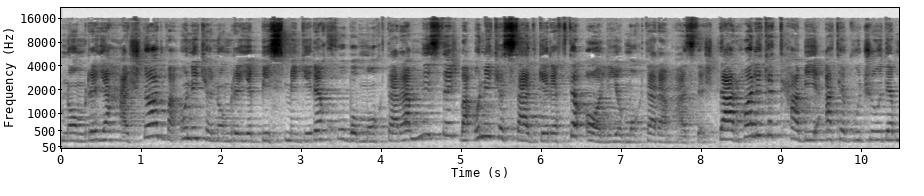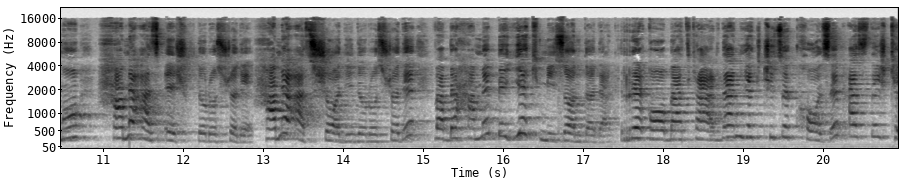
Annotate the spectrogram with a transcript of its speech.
نمره 80 و اونی که نمره 20 می‌گیره خوب و محترم نیستش و اونی که 100 گرفته عالی و محترم هستش. در حالی که طبیعت وجود ما همه از عشق درست شده همه از شادی درست شده و به همه به یک میزان دادن. رقابت کردن یک چیز کاذب هستش که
